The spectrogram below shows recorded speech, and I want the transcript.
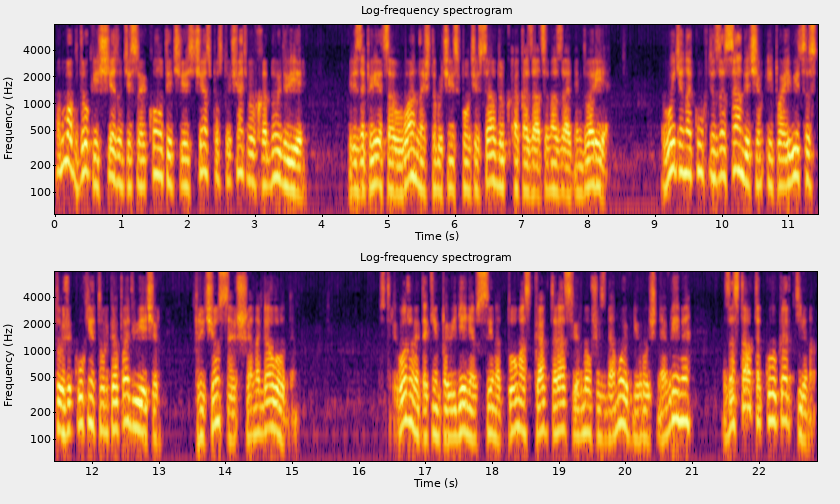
Он мог вдруг исчезнуть из своей комнаты и через час постучать во входную дверь, или запереться в ванной, чтобы через полчаса вдруг оказаться на заднем дворе. Выйти на кухню за сандвичем и появиться с той же кухни только под вечер, причем совершенно голодным. Встревоженный таким поведением сына Томас, как-то раз, вернувшись домой в неурочное время, застал такую картину.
